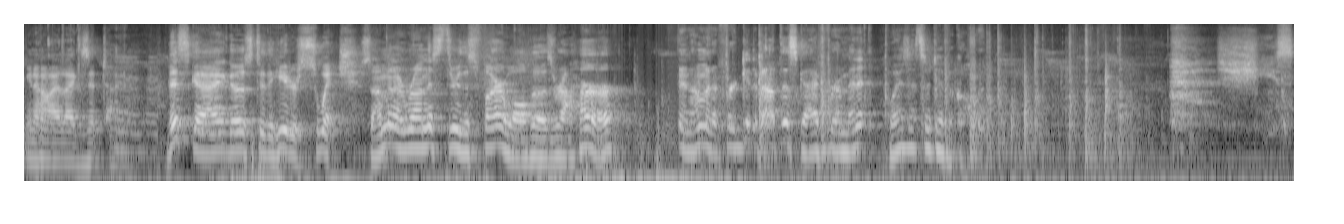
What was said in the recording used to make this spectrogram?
You know how I like zip tying. Mm-hmm. This guy goes to the heater switch, so I'm going to run this through this firewall hose right here, and I'm going to forget about this guy for a minute. Why is that so difficult? Jeez.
